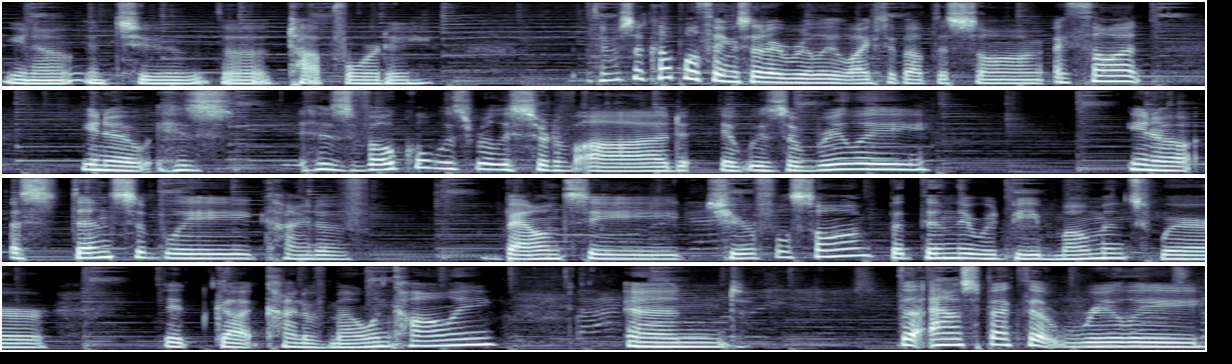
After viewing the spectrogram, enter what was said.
you know, into the top 40. There was a couple of things that I really liked about this song. I thought, you know, his his vocal was really sort of odd. It was a really, you know, ostensibly kind of bouncy, cheerful song, but then there would be moments where it got kind of melancholy. And the aspect that really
